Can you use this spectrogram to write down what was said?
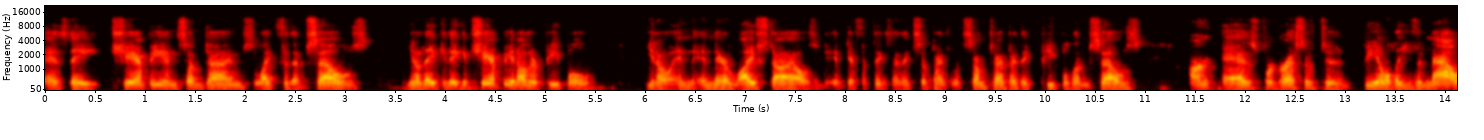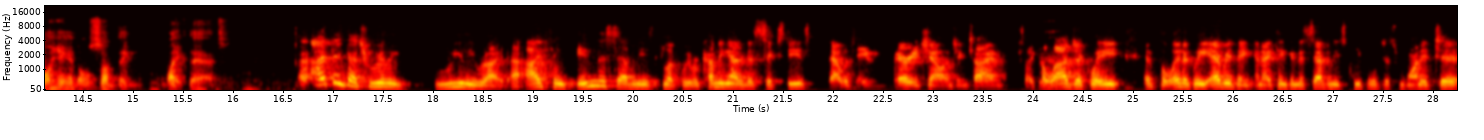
as they champion sometimes, like for themselves. You know, they can they can champion other people, you know, in, in their lifestyles and, and different things. I think sometimes, but sometimes I think people themselves aren't as progressive to be able to even now handle something like that. I think that's really really right. I think in the 70s, look, we were coming out of the 60s. That was a very challenging time psychologically and politically, everything. And I think in the 70s, people just wanted to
